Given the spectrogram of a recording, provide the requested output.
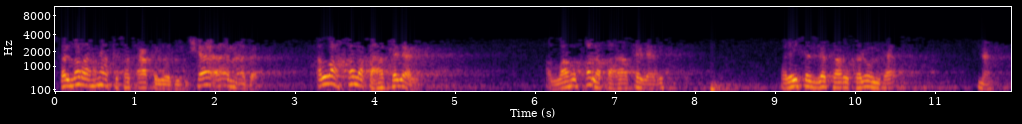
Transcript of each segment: فالمرأة ناقصة عقل ودين شاء أم أبى. الله خلقها كذلك. الله خلقها كذلك. وليس الذكر كالأنثى. نعم.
